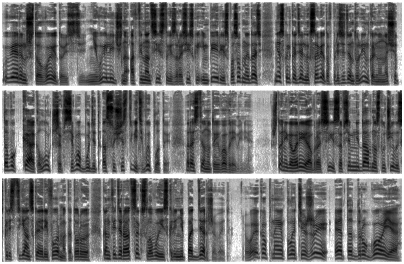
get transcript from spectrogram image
Уверен, что вы, то есть не вы лично, а финансисты из Российской империи способны дать несколько дельных советов президенту Линкольну насчет того, как лучше всего будет осуществить выплаты, растянутые во времени. Что ни говори, а в России совсем недавно случилась крестьянская реформа, которую конфедерация, к слову, искренне поддерживает. Выкупные платежи — это другое.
